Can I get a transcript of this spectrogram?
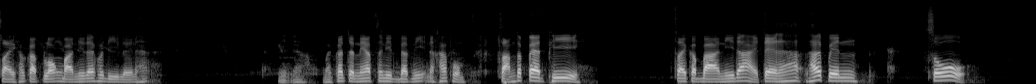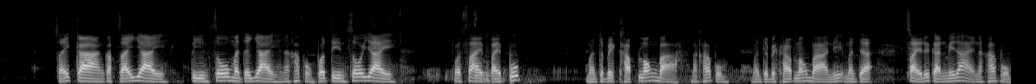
ใส่เข้ากับร่องบานนี้ได้พอดีเลยนะฮะนี่นะมันก็จะแนบสนิทแบบนี้นะครับผม3 8 p ใส่กับบานนี้ได้ แต่ถ้าถ้าเป็นโซ่สายกลางกับสายใหญ่ ตีนโซ่มันจะใหญ่นะครับผมพอตีนโซ่ใหญ่ พอใส่ไปปุ๊บ มันจะไปคับร่องบานะครับผม มันจะไปครับร่องบานี้มันจะใส่ด้วยกันไม่ได้นะครับผม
